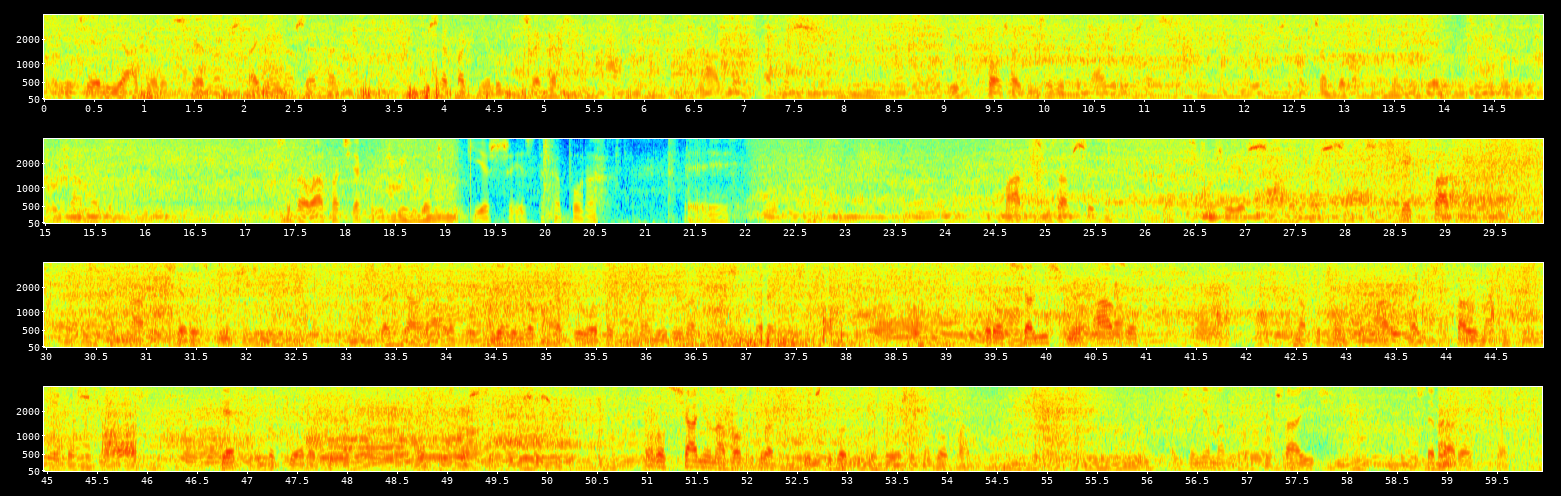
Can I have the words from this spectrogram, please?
po niedzieli jadę, rozsiewam, przynajmniej na rzepak. Rzepak nie lubi czekać na azot, a też ich zboża będziemy pomału ruszać. Przypuszczam, że następnej niedzieli będziemy mieli już posianego. Trzeba łapać jakąś wilgoć, póki jeszcze jest taka pora. Yy, w marcu zawsze jakiś może jeszcze ten czy śnieg spadnie, ten nawet się rozpuści, zadziała, ale to w ubiegłym roku tak było, tak przynajmniej u nas, w naszym terenie, rozsialiśmy azot na początku marca i przez cały marzec nie było deszczu. W dopiero chyba. Po rozsianiu nawozu chyba przez 5 tygodni nie było żadnego opadu. Także nie ma co się czaić. Trzeba rozsiać.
